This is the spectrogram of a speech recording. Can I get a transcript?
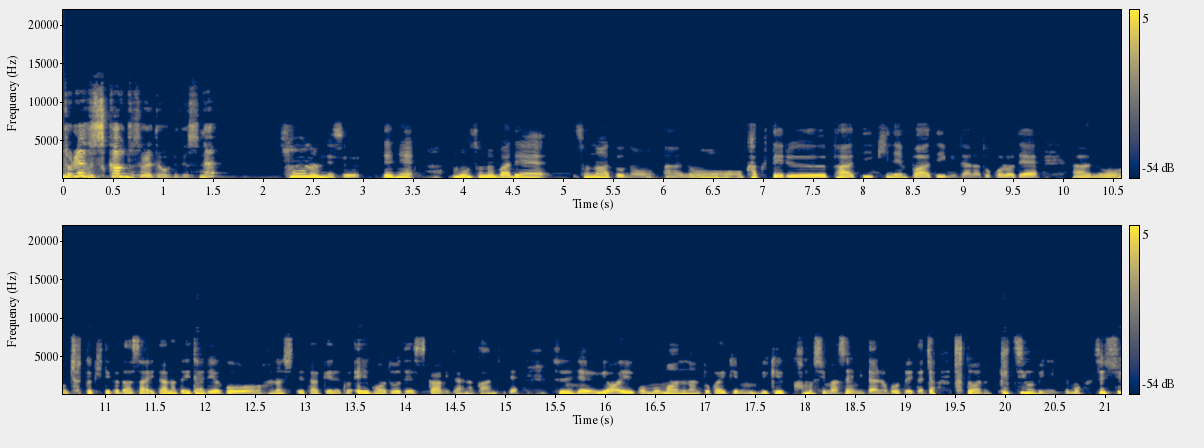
とりあえずスカウトされたわけですね。そうなんです。でね、もうその場で、その後の、あの、カクテルパーティー、記念パーティーみたいなところで、あの、ちょっと来てくださいって、あなたイタリア語を話してたけれど、英語はどうですか？みたいな感じで。それで、いや、英語もまあなんとかいけ、いけるかもしれませんみたいなこと言ったら、じゃあ、ちょっとあの、月曜日に行っても、それ週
